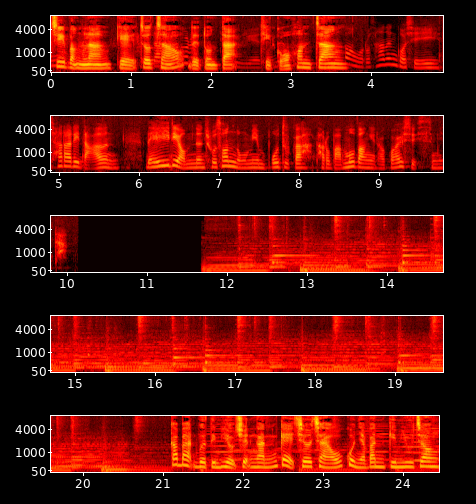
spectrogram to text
chỉ bằng làm kể cho cháu để tồn tại thì có hơn chăng. 것이 차라리 나은 내일이 없는 조선 농민 모두가 바로 만무방이라고 할 수 있습니다. Các bạn vừa tìm hiểu chuyện ngắn Kẻ chơ cháo của nhà văn Kim Yu Chong.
